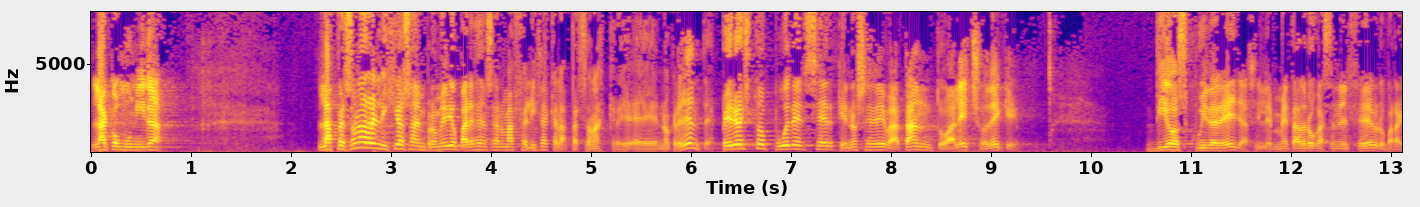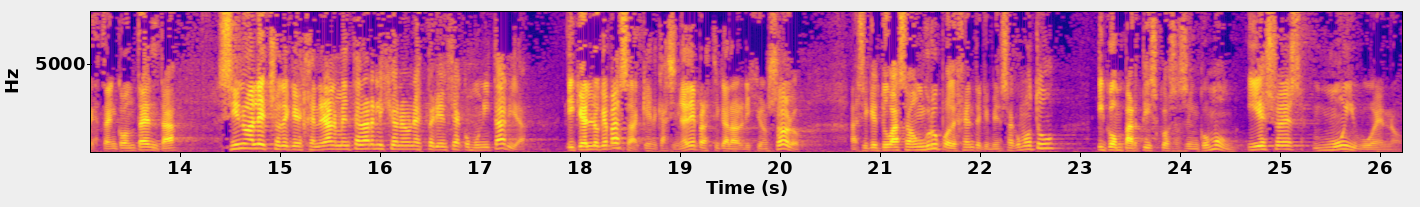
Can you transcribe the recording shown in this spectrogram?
la comunidad. Las personas religiosas en promedio parecen ser más felices que las personas eh, no creyentes, pero esto puede ser que no se deba tanto al hecho de que Dios cuide de ellas y les meta drogas en el cerebro para que estén contentas, sino al hecho de que generalmente la religión es una experiencia comunitaria. ¿Y qué es lo que pasa? Que casi nadie practica la religión solo. Así que tú vas a un grupo de gente que piensa como tú y compartís cosas en común. Y eso es muy bueno.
